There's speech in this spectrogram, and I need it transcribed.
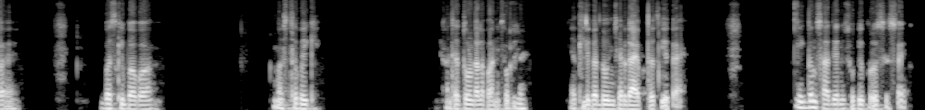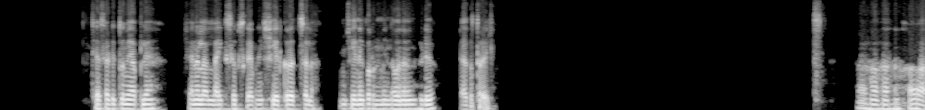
आहे बस की बाबा. मस्तपैकी. आता तोंडाला पाणी सुटलंय यातली का दोन चार गायबतात की काय? एकदम साधी आणि सोपी प्रोसेस आहे. त्यासाठी तुम्ही आपल्या चॅनलला लाईक सबस्क्राईब आणि शेअर करत चला. जेणेकरून मी नवनवीन व्हिडिओ टाकत राहील. हा हा हा हा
